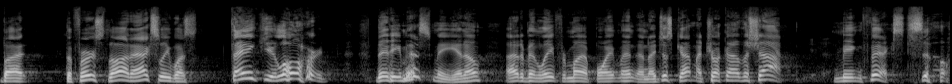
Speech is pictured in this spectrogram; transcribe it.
but the first thought actually was, Thank you, Lord, that he missed me. You know, I'd have been late for my appointment, and I just got my truck out of the shop being fixed. So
